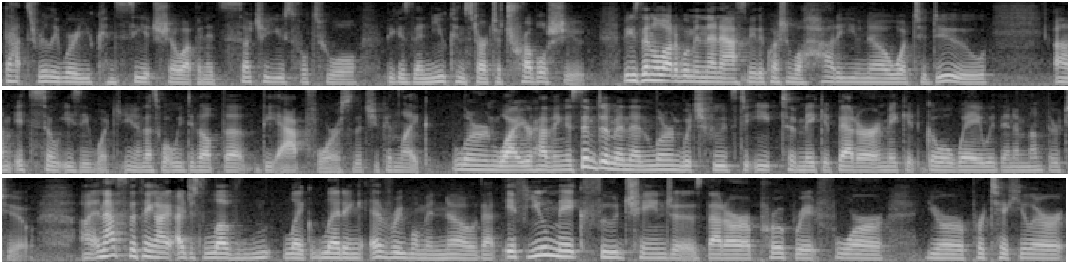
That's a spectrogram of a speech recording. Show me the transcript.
that's really where you can see it show up. And it's such a useful tool because then you can start to troubleshoot. Because then a lot of women then ask me the question, well, how do you know what to do? Um, it's so easy. What you know, that's what we developed the the app for, so that you can like learn why you're having a symptom and then learn which foods to eat to make it better and make it go away within a month or two. Uh, and that's the thing I, I just love, like letting every woman know that if you make food changes that are appropriate for your particular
